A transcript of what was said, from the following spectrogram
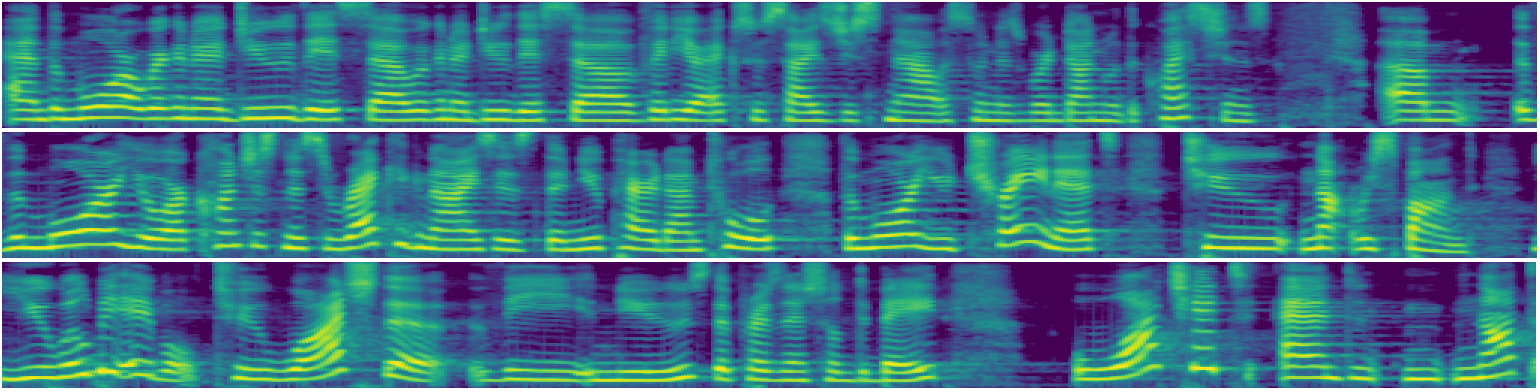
and the more we're going to do this uh, we're going to do this uh, video exercise just now as soon as we're done with the questions um, the more your consciousness recognizes the new paradigm tool, the more you train it to not respond. You will be able to watch the, the news, the presidential debate, watch it and not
